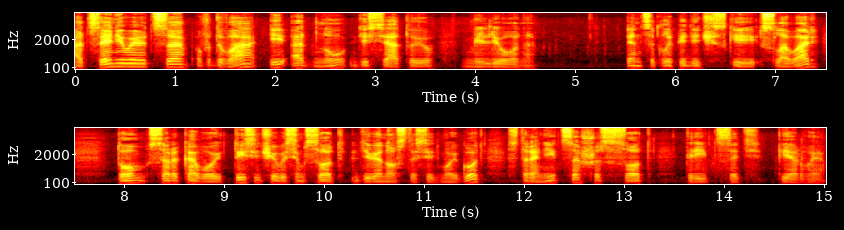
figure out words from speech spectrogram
оценивается в 2,1 миллиона. Энциклопедический словарь, том 40, 1897 год, страница 631.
